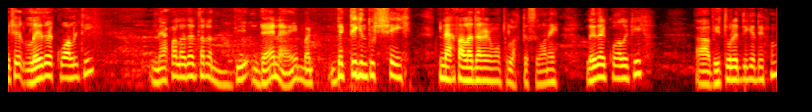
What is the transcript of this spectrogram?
এটা লেদার কোয়ালিটি ন্যাপা লেদার তারা দেয় নাই বাট দেখতে কিন্তু সেই ন্যাপা লেদারের মতো লাগতেছে। মানে লেদার কোয়ালিটি ভিতরের দিকে দেখুন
